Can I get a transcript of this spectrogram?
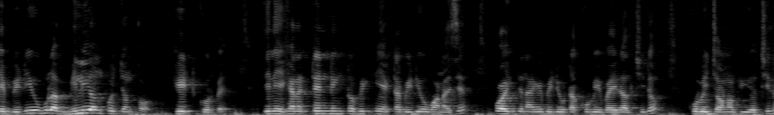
এই ভিডিওগুলো মিলিয়ন পর্যন্ত হিট করবে। তিনি এখানে ট্রেন্ডিং টপিক নিয়ে একটা ভিডিও বানাইছে। কয়েকদিন আগে ভিডিওটা খুবই ভাইরাল ছিল, খুবই জনপ্রিয় ছিল।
